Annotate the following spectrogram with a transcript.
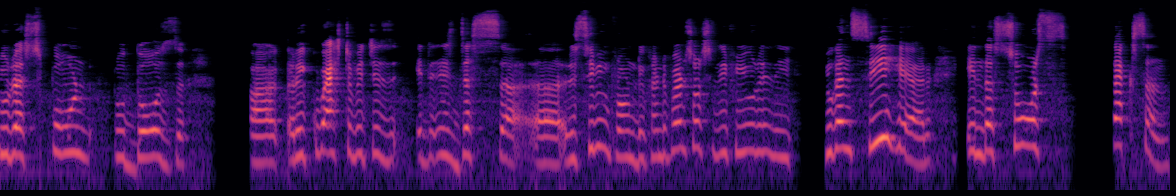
to respond to those uh, request which is it is just uh, uh, receiving from different different sources. If you really you can see here in the source section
